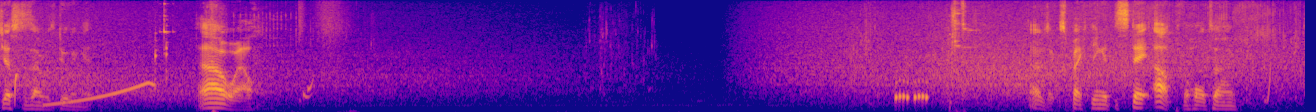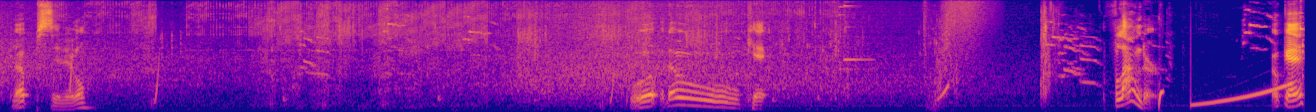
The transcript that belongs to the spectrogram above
just as I was doing it. Oh well. I was expecting it to stay up the whole time. Oops, it'll. Whoop, okay. Flounder. Okay.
